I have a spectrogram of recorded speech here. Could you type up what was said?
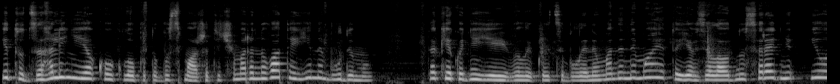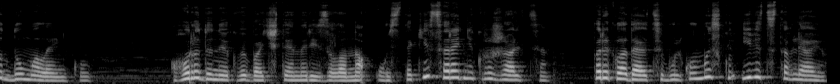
І тут взагалі ніякого клопоту, бо смажити чи маринувати її не будемо. Так як однієї великої цибулини в мене немає, то я взяла одну середню і одну маленьку. Городину, як ви бачите, я нарізала на ось такі середні кружальця. Перекладаю цибульку в миску і відставляю.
